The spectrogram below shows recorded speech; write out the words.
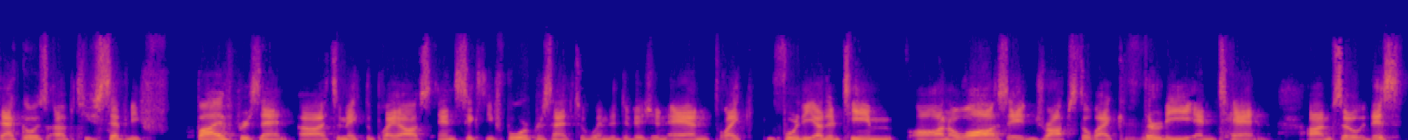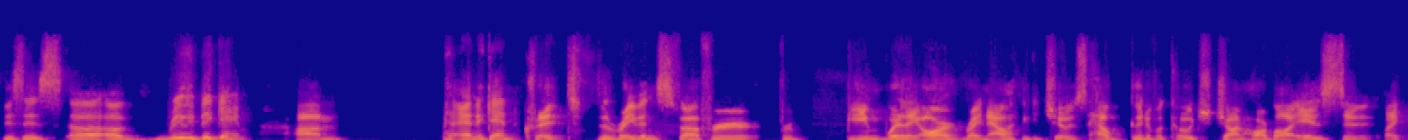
that goes up to 70, 5% uh, to make the playoffs and 64% to win the division. And like for the other team on a loss, it drops to like mm-hmm. 30 and 10. Um, so this, this is uh, a really big game. Um, and again, credit to the Ravens uh, for, for being where they are right now. I think it shows how good of a coach John Harbaugh is to like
